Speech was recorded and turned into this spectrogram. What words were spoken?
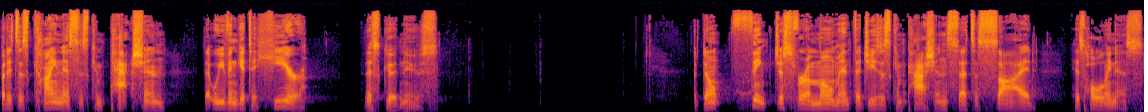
But it's his kindness, his compassion, that we even get to hear this good news. But don't think just for a moment that Jesus' compassion sets aside his holiness.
